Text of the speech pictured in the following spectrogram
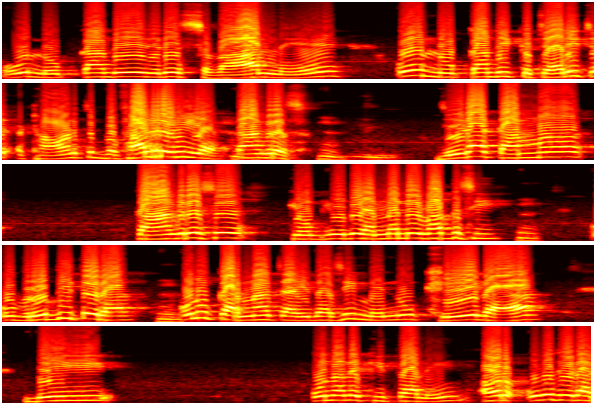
ਉਹ ਲੋਕਾਂ ਦੇ ਜਿਹੜੇ ਸਵਾਲ ਨੇ ਉਹ ਲੋਕਾਂ ਦੀ ਕਚਹਿਰੀ 'ਚ ਉਠਾਉਣ 'ਚ ਵਿਫਲ ਰਹੀ ਹੈ ਕਾਂਗਰਸ। ਜਿਹੜਾ ਕੰਮ ਕਾਂਗਰਸ ਕਿਉਂਕਿ ਉਹਦੇ ਐਮਐਲਏ ਵੱਧ ਸੀ ਉਹ ਵਿਰੋਧੀ ਧਿਰਾ ਹੂੰ। ਉਹਨੂੰ ਕਰਨਾ ਚਾਹੀਦਾ ਸੀ। ਮੈਨੂੰ ਖੇਦ ਆ ਵੀ ਉਹਨਾਂ ਨੇ ਕੀਤਾ ਨਹੀਂ ਔਰ ਉਹ ਜਿਹੜਾ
